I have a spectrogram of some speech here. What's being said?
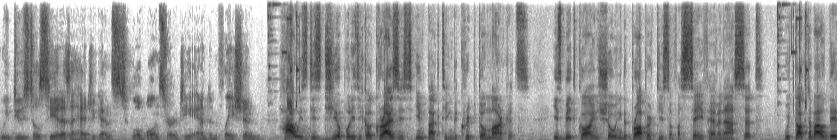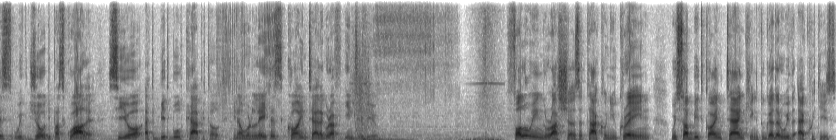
we do still see it as a hedge against global uncertainty and inflation. How is this geopolitical crisis impacting the crypto markets? Is Bitcoin showing the properties of a safe haven asset? We talked about this with Joe Di Pasquale, CEO at BitBull Capital, in our latest Cointelegraph interview. Following Russia's attack on Ukraine, we saw Bitcoin tanking together with equities.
